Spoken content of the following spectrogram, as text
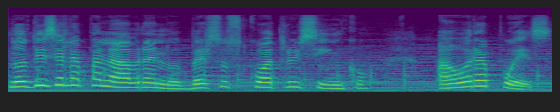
Nos dice la palabra en los versos 4 y 5, ahora pues,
